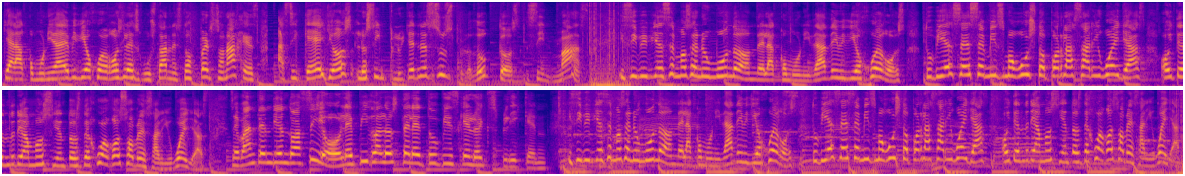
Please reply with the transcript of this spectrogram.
que a la comunidad de videojuegos les gustan estos personajes, así que ellos los incluyen en sus productos sin más. Y si viviésemos en un mundo donde la comunidad de videojuegos tuviese ese mismo gusto por las zarigüeyas, hoy tendríamos cientos de juegos sobre zarigüeyas. ¿Se va entendiendo así o le pido a los Teletubbies que lo expliquen? Y si viviésemos en un mundo donde la comunidad de videojuegos tuviese ese mismo gusto por las zarigüeyas, hoy tendríamos cientos de juegos sobre zarigüeyas.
